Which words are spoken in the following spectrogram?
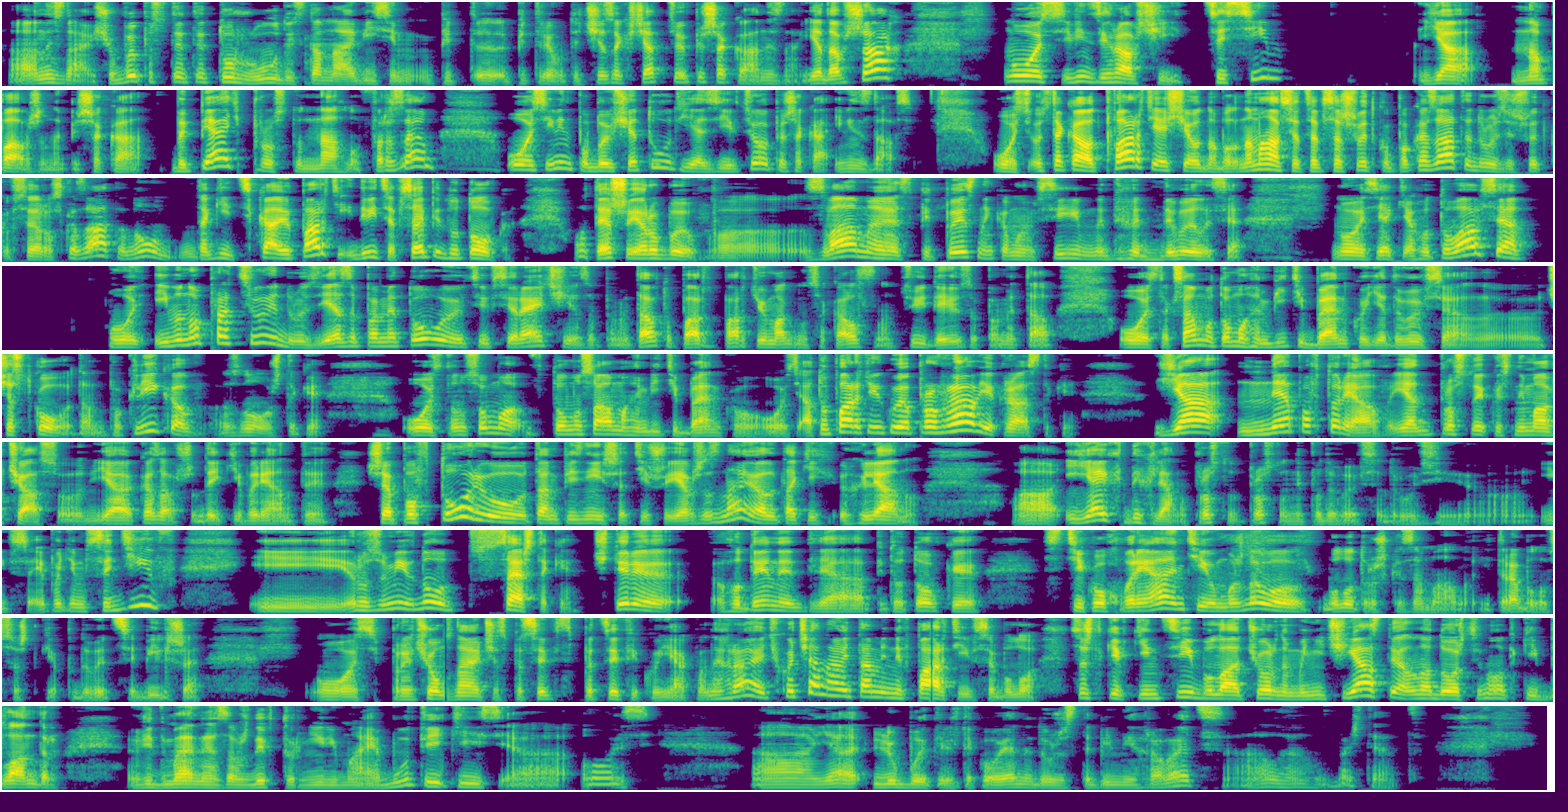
Не знаю, щоб випустити туру десь там на А8 під, е, підтримати, чи захищати цього пішака, не знаю. Я дав шах. Ось він зіграв ще й С7. Я напав вже на пішака Б5, просто нагло ферзем. Ось, і він побив ще тут, я з'їв цього пішака, і він здався. Ось ось така от партія ще одна була. Намагався це все швидко показати, друзі, швидко все розказати. Ну, такі цікаві партії. І дивіться, все підготовка. От те, що я робив е, з вами, з підписниками, всі ми дивилися, ось як я готувався. Ось, і воно працює, друзі. Я запам'ятовую ці всі речі. Я запам'ятав ту пар- партію Магнуса Карлсона, цю ідею запам'ятав. Ось так само в тому гамбіті Бенко я дивився е, частково там поклікав, знову ж таки. Ось тому, самому- в тому самому гамбіті Бенко. Ось. А ту партію, яку я програв, якраз таки, я не повторяв. Я просто якось не мав часу. Я казав, що деякі варіанти ще повторю там пізніше, ті, що я вже знаю, але так їх гляну. І я їх не глянув, просто, просто не подивився, друзі. І все. І потім сидів і розумів, ну, все ж таки, 4 години для підготовки стількох варіантів, можливо, було трошки замало. І треба було все ж таки подивитися більше. Ось, причому знаючи специфіку, як вони грають. Хоча навіть там і не в партії все було. Все ж таки в кінці була чорними нічия стояла на дошці. Ну, такий бландер від мене завжди в турнірі має бути якийсь. Ось. Я любитель такого, я не дуже стабільний гравець, але бачите,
